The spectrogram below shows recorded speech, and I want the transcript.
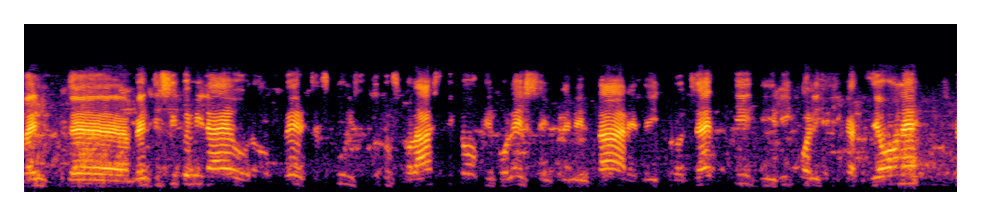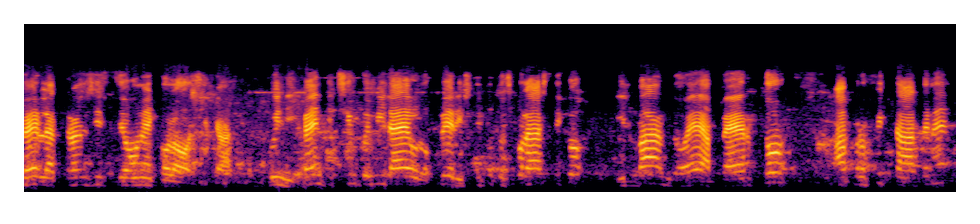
25.000 euro per ciascun istituto scolastico che volesse implementare dei progetti di riqualificazione per la transizione ecologica. Quindi 25.000 euro per istituto scolastico, il bando è aperto, approfittatene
